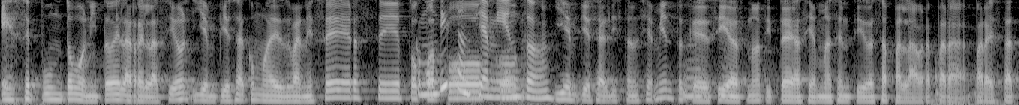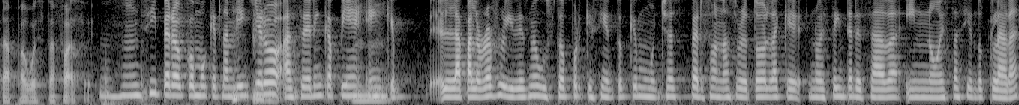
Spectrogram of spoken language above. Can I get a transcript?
ese punto bonito de la relación y empieza como a desvanecerse poco como un distanciamiento. Y empieza el distanciamiento que decías, ¿no? A ti te hacía más sentido esa palabra para, para esta etapa o esta fase. Sí, pero como que también quiero hacer hincapié en que la palabra fluidez me gustó porque siento que muchas personas, sobre todo la que no está interesada y no está siendo clara,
